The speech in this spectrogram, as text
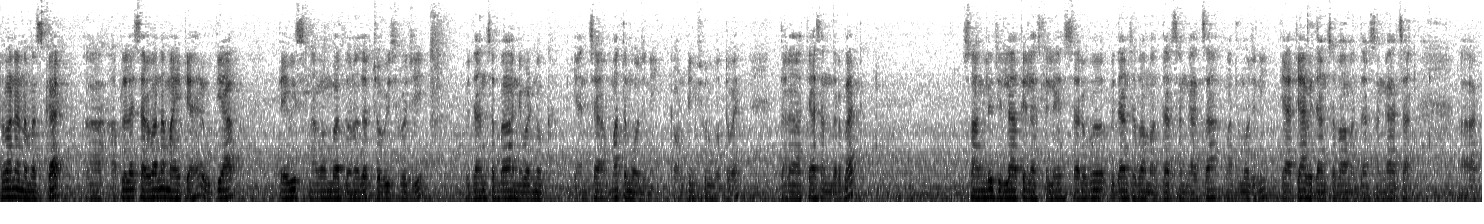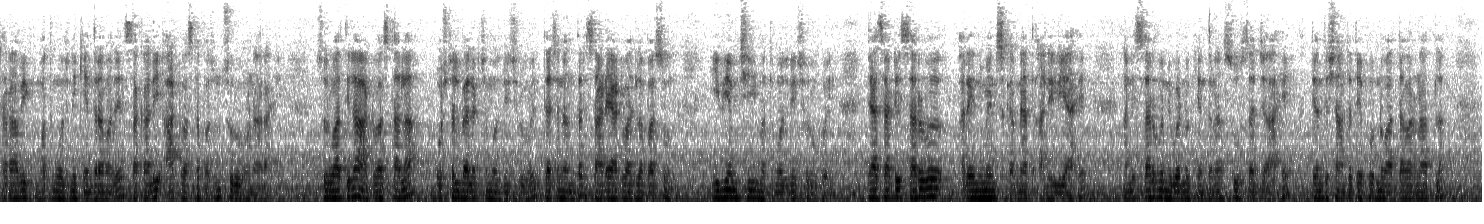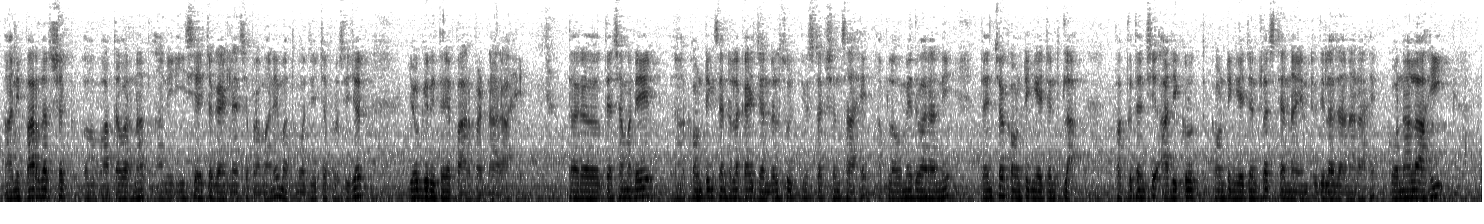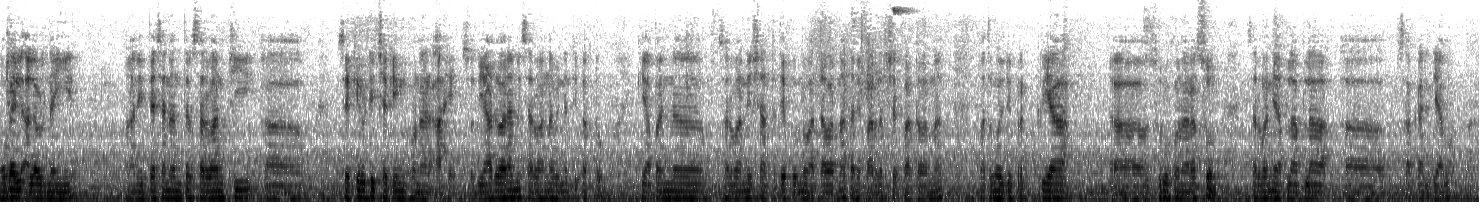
सर्वांना नमस्कार. आपल्याला सर्वांना माहिती आहे उद्या तेवीस नोव्हेंबर दोन हजार चोवीस रोजी विधानसभा निवडणूक यांच्या मतमोजणी काउंटिंग सुरू होतो आहे तर त्या संदर्भात सांगली जिल्ह्यातील असलेले सर्व विधानसभा मतदारसंघाचा मतमोजणी त्या त्या विधानसभा मतदारसंघाचा ठराविक मतमोजणी केंद्रामध्ये सकाळी आठ वाजतापासून सुरू होणार आहे. सुरुवातीला आठ वाजताला पोस्टल बॅलेटची मोजणी सुरू होईल. त्याच्यानंतर साडेआठ वाजल्यापासून ई व्ही एमची मतमोजणी सुरू होईल. त्यासाठी सर्व अरेंजमेंट्स करण्यात आलेली आहे आणि सर्व निवडणूक यंत्रणा सुसज्ज आहे. अत्यंत शांततेपूर्ण वातावरणातला आणि पारदर्शक वातावरणात आणि ई सी आयच्या गाईडलाईन्सप्रमाणे मतमोजणीच्या प्रोसिजर योग्य रीतीने पार पडणार आहे. तर त्याच्यामध्ये काउंटिंग सेंटरला काही जनरल सू इन्स्ट्रक्शन्स आहे. आपल्या उमेदवारांनी त्यांच्या काउंटिंग एजंटला फक्त त्यांची अधिकृत काउंटिंग एजंटलाच त्यांना एंट्री दिला जाणार आहे. कोणालाही मोबाईल अलाउड नाही आहे आणि त्याच्यानंतर सर्वांची सेक्युरिटी चेकिंग होणार आहे. सो याद्वारा मी सर्वांना विनंती करतो की आपण सर्वांनी शांततेपूर्ण वातावरणात आणि पारदर्शक वातावरणात मतमोजणी प्रक्रिया सुरू होणार असून सर्वांनी आपला आपला सहकार्य द्यावं.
